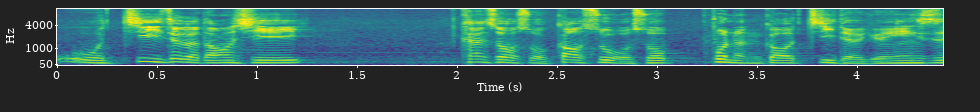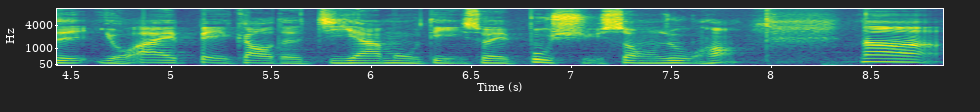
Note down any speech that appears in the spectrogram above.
我寄这个东西。看守所告诉我说，不能够寄的原因是有碍被告的羁押目的，所以不许送入哈。那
